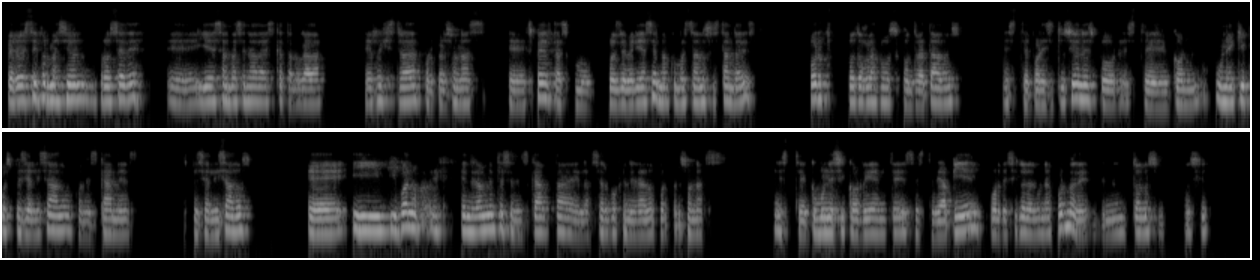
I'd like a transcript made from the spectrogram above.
Pero esta información procede eh, y es almacenada, es catalogada, es registrada por personas eh, expertas, como pues debería ser, ¿no? Como están los estándares, por fotógrafos contratados este, por instituciones, por, este, con un equipo especializado, con escáneres especializados. Eh, y, y, bueno, eh, generalmente se descarta el acervo generado por personas este, comunes y corrientes, este, de a pie, por decirlo de alguna forma, de, un tono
